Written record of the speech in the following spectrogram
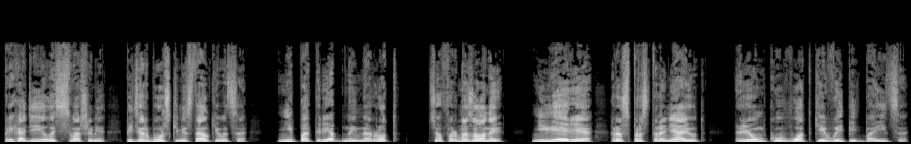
Приходилось с вашими петербургскими сталкиваться. Непотребный народ. Все формазоны, неверие распространяют. Рюмку водки выпить боится.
